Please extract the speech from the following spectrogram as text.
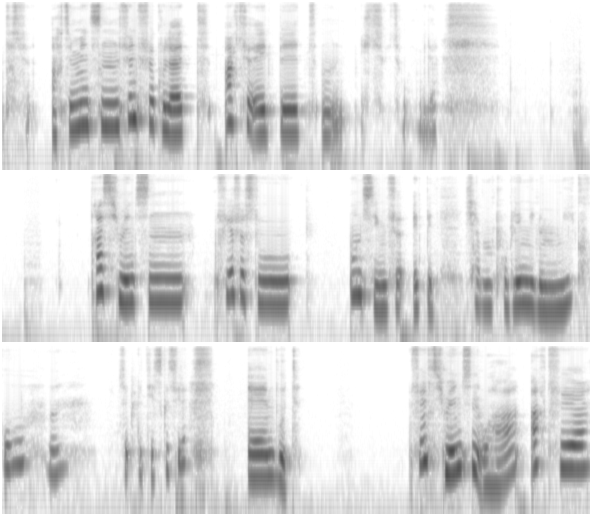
Was für. 18 Münzen, 5 für Colette, 8 für 8-Bit und nichts gezogen wieder. 30 Münzen, 4 für Stu und 7 für 8-Bit. Ich habe ein Problem mit dem Mikro. So, gut, jetzt geht's wieder. Ähm, gut. 50 Münzen, oha. 8 für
